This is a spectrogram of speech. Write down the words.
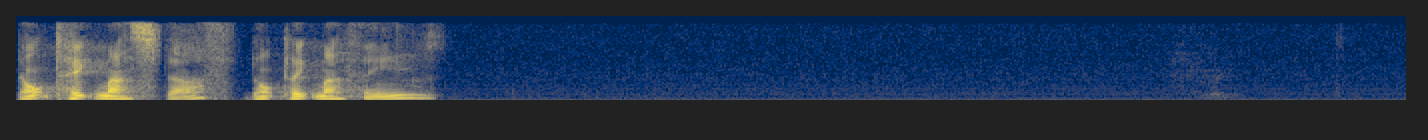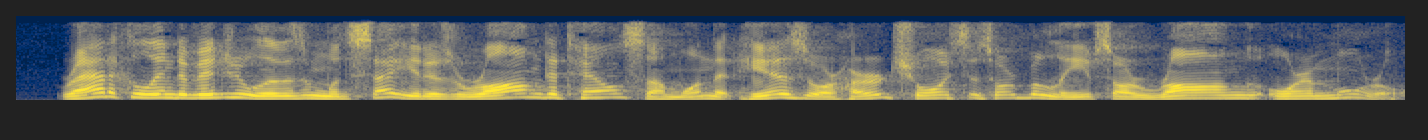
Don't take my stuff? Don't take my things? Radical individualism would say it is wrong to tell someone that his or her choices or beliefs are wrong or immoral.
